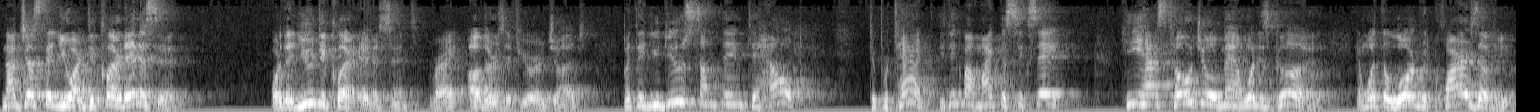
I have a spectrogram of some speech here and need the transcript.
Not just that you are declared innocent, or that you declare innocent, right? Others, if you're a judge, but that you do something to help, to protect. You think about Micah 6 8. He has told you, oh man, what is good and what the Lord requires of you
